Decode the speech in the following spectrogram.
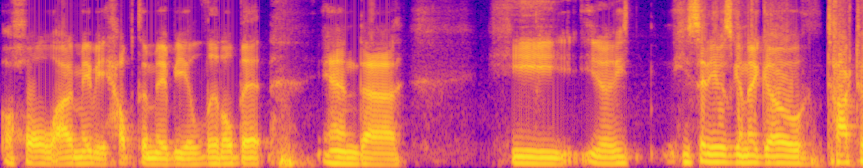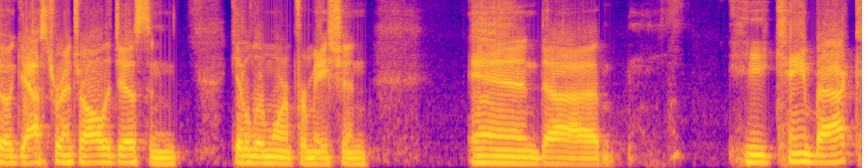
a whole lot. Maybe helped him maybe a little bit. And uh, he, you know, he, he said he was going to go talk to a gastroenterologist and get a little more information. And uh, he came back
